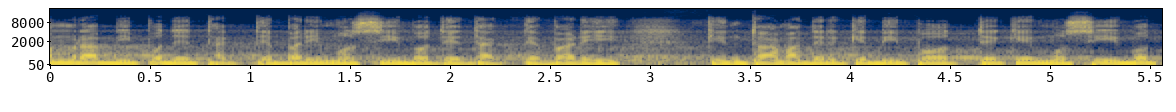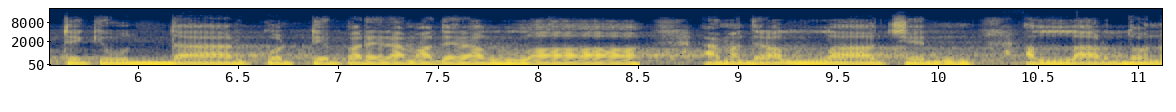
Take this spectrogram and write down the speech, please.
আমরা বিপদে থাকতে পারি, মুসিবতে থাকতে পারি, কিন্তু আমাদেরকে বিপদ থেকে, মুসিবত থেকে উদ্ধার করতে পারেন আমাদের আল্লাহ। আমাদের আল্লাহ আছেন, আল্লাহর ধন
